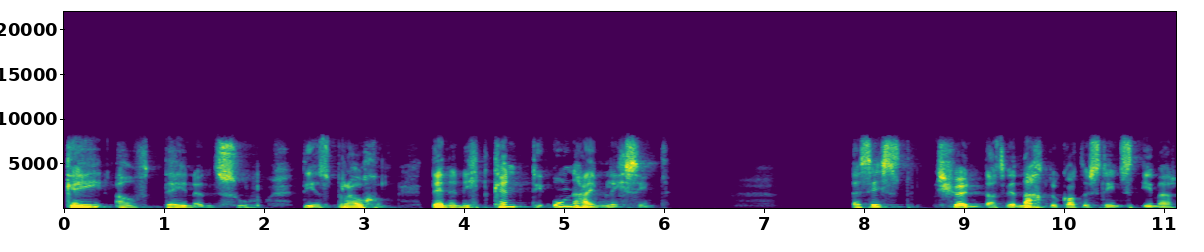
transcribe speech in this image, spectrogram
Geh auf denen zu, die es brauchen, denen nicht kennt, die unheimlich sind. Es ist schön, dass wir nach dem Gottesdienst immer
